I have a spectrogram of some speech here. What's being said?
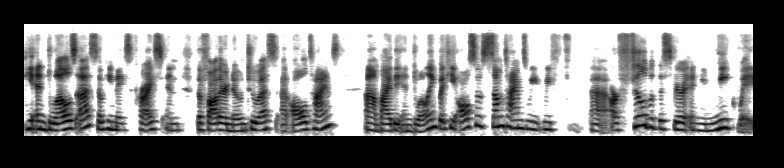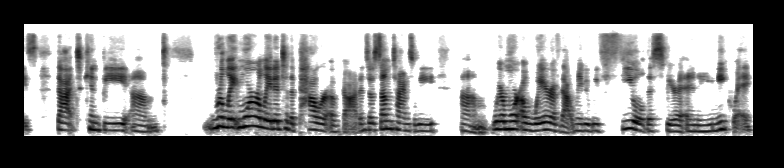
He indwells us so he makes christ and the father known to us at all times um, by the indwelling, but he also sometimes we we uh, are filled with the Spirit in unique ways that can be um, relate more related to the power of God. And so sometimes we um, we're more aware of that. Maybe we feel the Spirit in a unique way,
